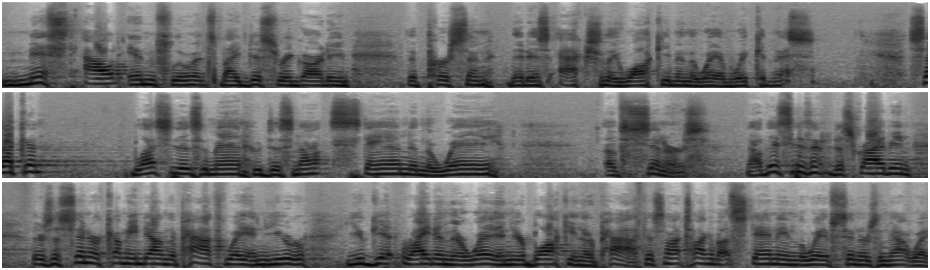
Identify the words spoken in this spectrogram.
missed out influence by disregarding the person that is actually walking in the way of wickedness. Second, blessed is the man who does not stand in the way of sinners. Now, this isn't describing there's a sinner coming down the pathway and you you get right in their way and you're blocking their path. It's not talking about standing in the way of sinners in that way.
